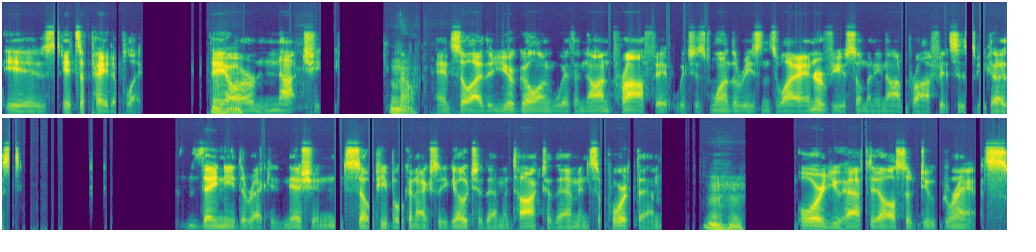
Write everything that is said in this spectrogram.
Is it's a pay to play. They Mhm. are not cheap. no And so either you're going with a nonprofit, which is one of the reasons why I interview so many nonprofits, is because they need the recognition so people can actually go to them and talk to them and support them. hmm Or you have to also do grants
